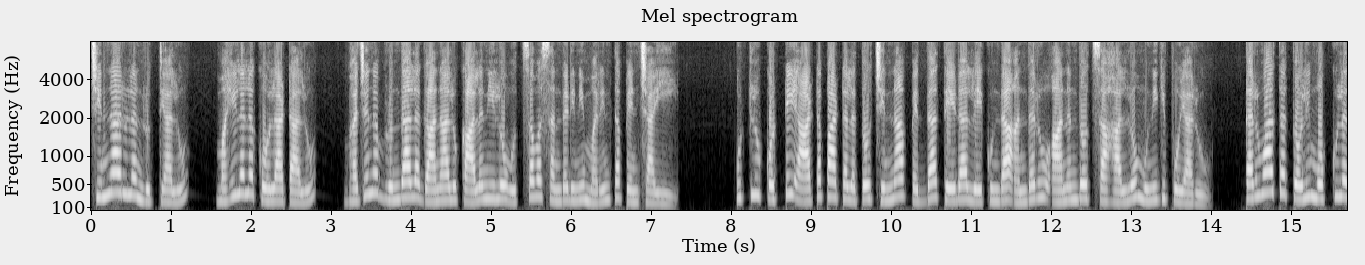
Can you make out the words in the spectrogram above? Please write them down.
చిన్నారుల నృత్యాలు మహిళల కోలాటాలు భజన బృందాల గానాలు కాలనీలో ఉత్సవ సందడిని మరింత పెంచాయి. ఉట్లు కొట్టే ఆటపాటలతో చిన్నా పెద్దా తేడా లేకుండా అందరూ ఆనందోత్సాహాల్లో మునిగిపోయారు. తరువాత తొలి మొక్కుల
